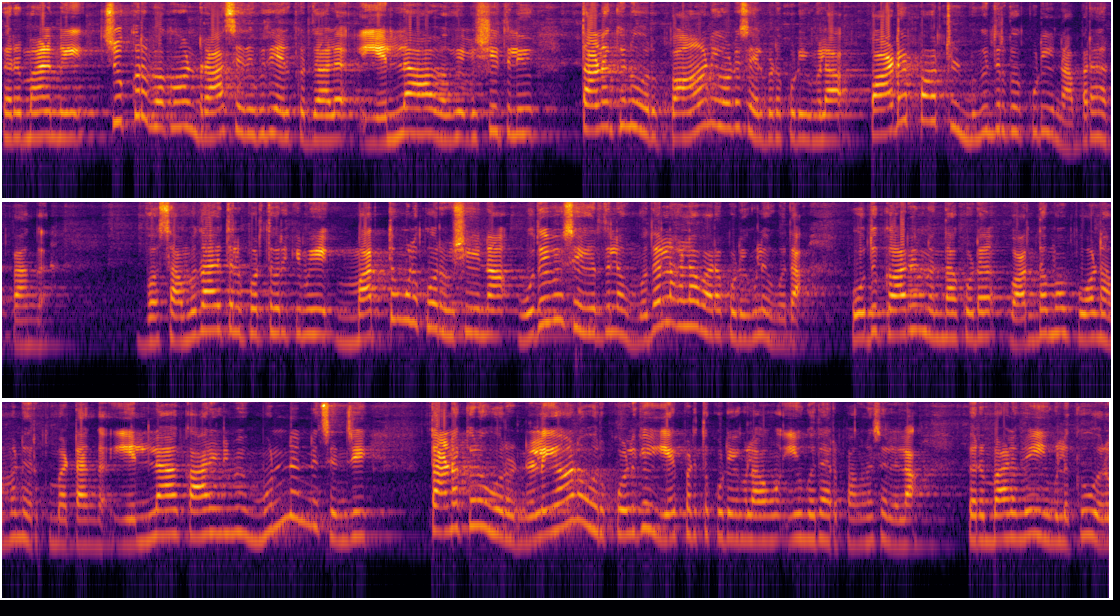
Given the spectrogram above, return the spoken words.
பெரும்பாலுமே சுக்கர பகவான் ராசி அதிபதியாக இருக்கிறதால எல்லா வகை விஷயத்துலையும் தனக்குன்னு ஒரு பாணியோடு செயல்படக்கூடியவங்களா படைப்பாற்றல் மிகுந்திருக்கக்கூடிய நபராக இருப்பாங்க. சமுதாயத்தில் பொறுத்த வரைக்குமே மற்றவங்களுக்கு ஒரு விஷயம்னா உதவி செய்கிறதுல முதல் நாளாக வரக்கூடியவங்களும் இவங்க தான் பொது காரியம் வந்தால் கூட வந்தமோ போனாமன்னு இருக்க மாட்டாங்க. எல்லா காரியங்களுமே முன்னென்னு செஞ்சு தனக்குன்னு ஒரு நிலையான ஒரு கொள்கையை ஏற்படுத்தக்கூடியவங்களாகவும் இவங்க தான் இருப்பாங்கன்னு சொல்லலாம். பெரும்பாலுமே இவங்களுக்கு ஒரு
